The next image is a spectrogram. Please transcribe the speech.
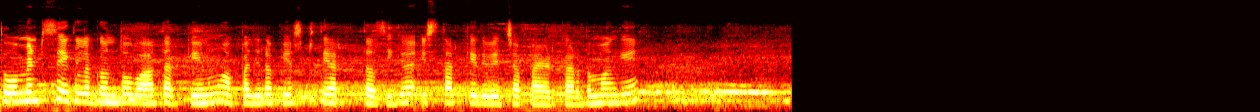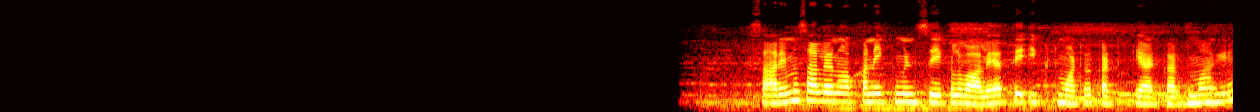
ਦੋ ਮਿੰਟ ਸੇਕ ਲੱਗਣ ਤੋਂ ਬਾਅਦ ਤੜਕੇ ਨੂੰ ਆਪਾਂ ਜਿਹੜਾ ਪੇਸਟ ਤਿਆਰ ਕੀਤਾ ਸੀਗਾ, ਇਸ ਤੜਕੇ ਦੇ ਵਿੱਚ ਆਪਾਂ ਐਡ ਕਰ ਦਵਾਂਗੇ। ਸਾਰੇ ਮਸਾਲਿਆਂ ਨੂੰ ਆਪਾਂ ਨੇ 1 ਮਿੰਟ ਸੇਕ ਲਵਾ ਲਿਆ ਤੇ ਇੱਕ ਟਮਾਟਰ ਕੱਟ ਕੇ ਐਡ ਕਰ ਦਵਾਂਗੇ।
